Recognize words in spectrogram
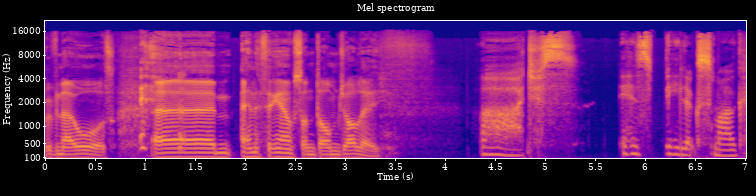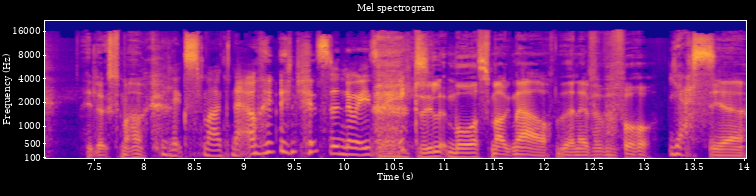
With no oars. Um, anything else on Dom Joly? Oh, just his he looks smug. He looks smug. He looks smug now. it just annoys me. Does he look more smug now than ever before? Yes. Yeah.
